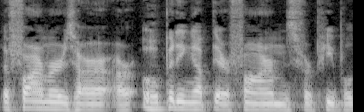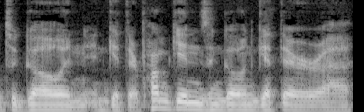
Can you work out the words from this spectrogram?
the farmers are are opening up their farms for people to go and, and get their pumpkins and go and get their uh,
